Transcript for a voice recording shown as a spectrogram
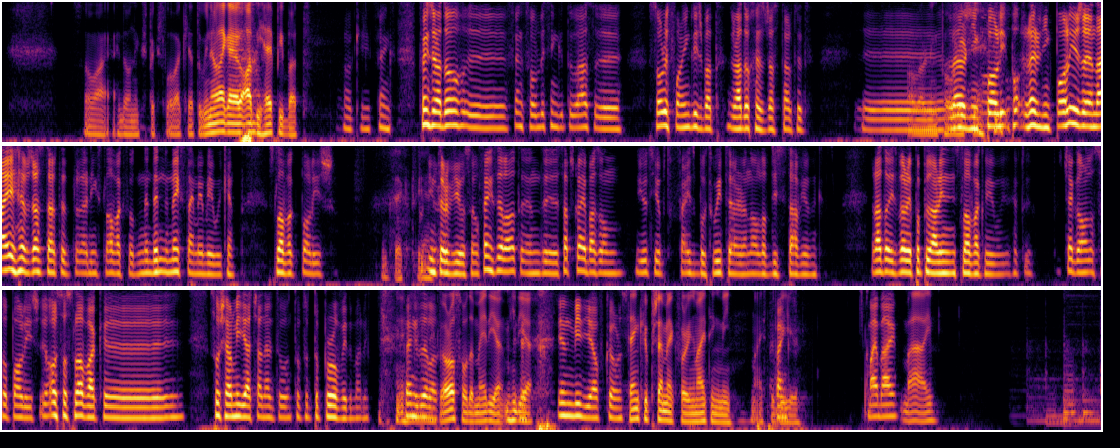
So I, I don't expect Slovakia to win. Like I, I'll be happy, but Okay, thanks. Thanks, Rado. Uh, thanks for listening to us. Uh, sorry for English, but Rado has just started learning Polish, learning, yeah. Poli- po- learning Polish, and I have just started learning Slovak. So next time maybe we can Slovak Polish Exactly. interview. So thanks a lot, and uh, subscribe us on YouTube, Facebook, Twitter, and all of this stuff. Because Rado is very popular in Slovak. We, we have to check also Polish, also Slovak uh, social media channel to to, to prove it. But it, Thanks a lot. Also the media media. in media, of course. Thank you, Przemek, for inviting me. Nice to Thanks. be here. Bye bye. Bye.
